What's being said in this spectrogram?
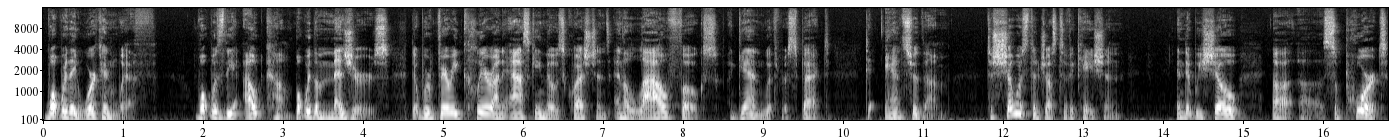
What were they working with? What was the outcome? What were the measures? That we're very clear on asking those questions and allow folks, again, with respect, to answer them, to show us the justification, and that we show uh, uh, support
